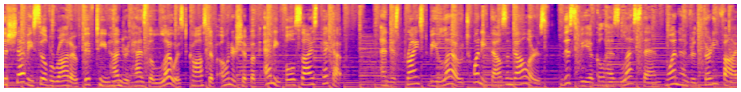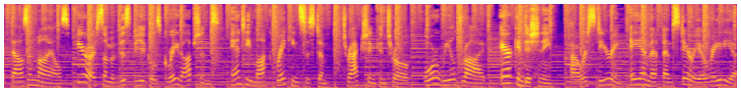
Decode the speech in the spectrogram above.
The Chevy Silverado 1500 has the lowest cost of ownership of any full-size pickup and is priced below $20,000. This vehicle has less than 135,000 miles. Here are some of this vehicle's great options. Anti-lock braking system, traction control, four-wheel drive, air conditioning, power steering, AM FM stereo radio,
